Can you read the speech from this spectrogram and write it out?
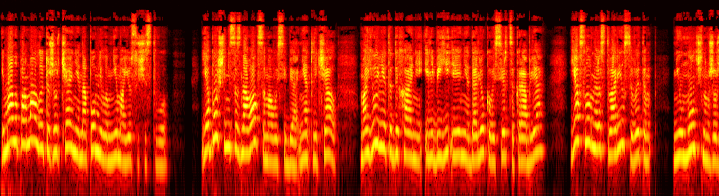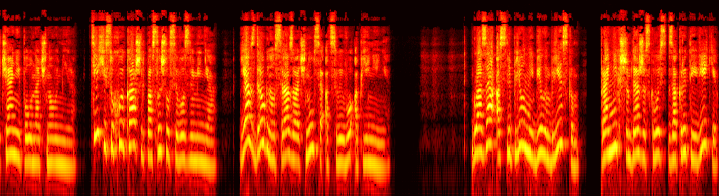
И мало-помалу это журчание напомнило мне мое существо. Я больше не сознавал самого себя, не отличал, мое ли это дыхание или биение далекого сердца корабля. Я словно растворился в этом неумолчном журчании полуночного мира. Тихий сухой кашель послышался возле меня. Я вздрогнул, сразу очнулся от своего опьянения. Глаза, ослепленные белым блеском, проникшим даже сквозь закрытые веки,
